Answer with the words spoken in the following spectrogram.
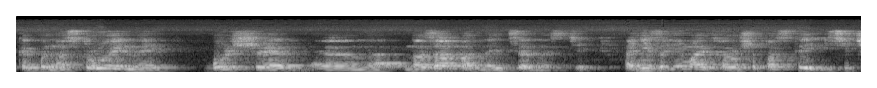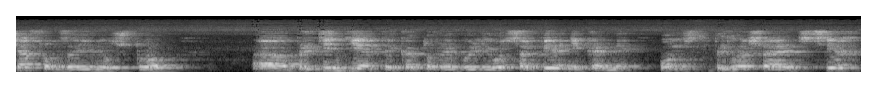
как бы настроены больше э, на, на западные ценности. Они занимают хорошие посты. И сейчас он заявил, что э, претенденты, которые были его соперниками, он приглашает всех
